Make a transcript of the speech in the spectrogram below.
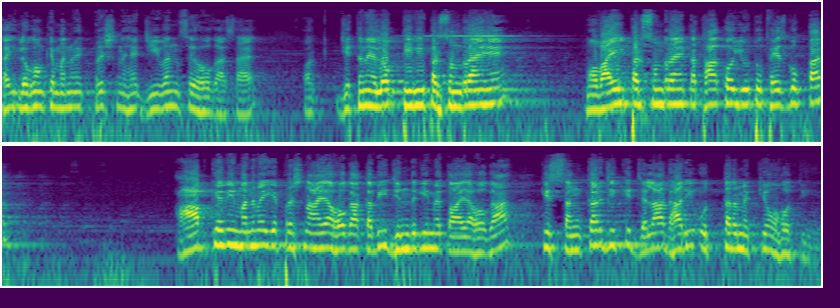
कई लोगों के मन में एक प्रश्न है, जीवन से होगा शायद। और जितने लोग टीवी पर सुन रहे हैं, मोबाइल पर सुन रहे हैं, कथा को यूट्यूब फेसबुक पर, आपके भी मन में यह प्रश्न आया होगा, कभी ज़िंदगी में तो आया होगा, कि शंकर जी की जलाधारी उत्तर में क्यों होती है?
